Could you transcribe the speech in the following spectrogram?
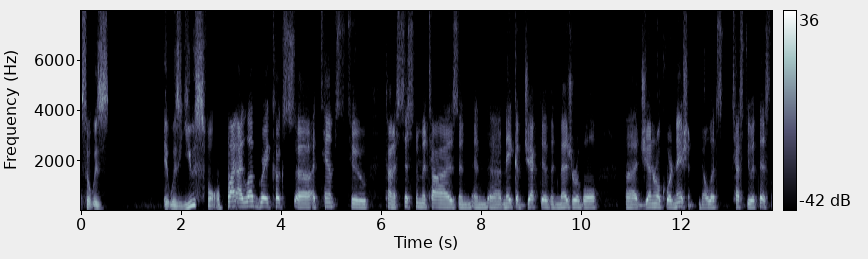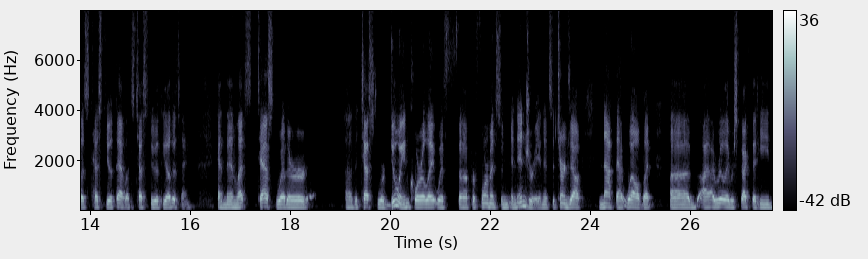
so it was, it was useful. I, I love Gray Cook's uh, attempts to kind of systematize and and uh, make objective and measurable uh, general coordination. You know, let's test you at this. Let's test you at that. Let's test you at the other thing, and then let's test whether uh, the tests we're doing correlate with uh, performance and, and, injury. And it's, it turns out not that well, but uh, I, I, really respect that he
